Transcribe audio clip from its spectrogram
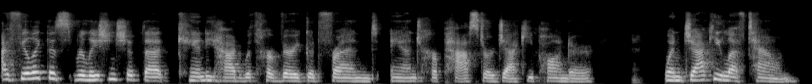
I feel like this relationship that Candy had with her very good friend and her pastor, Jackie Ponder, when Jackie left town,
